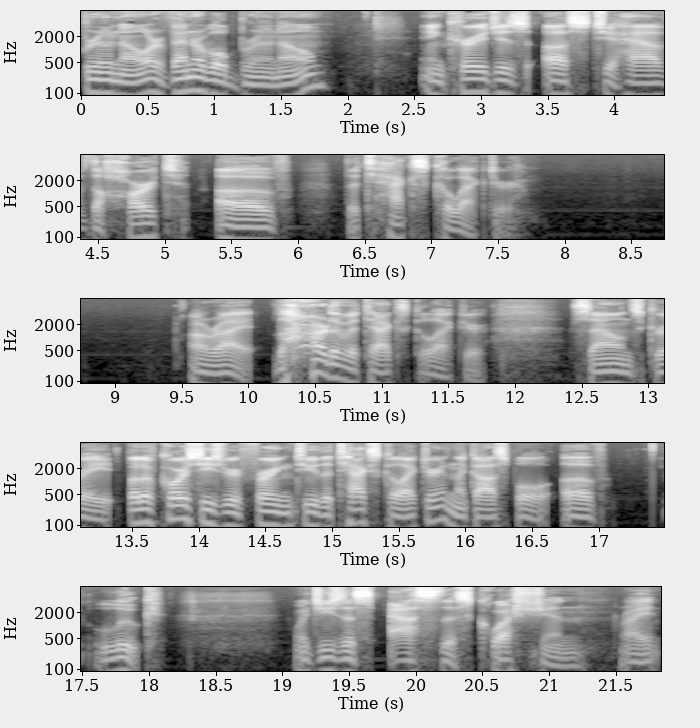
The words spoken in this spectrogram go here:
Bruno, or Venerable Bruno, encourages us to have the heart of the tax collector. All right, the heart of a tax collector. Sounds great. But of course, he's referring to the tax collector in the Gospel of Luke, where Jesus asks this question, right?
